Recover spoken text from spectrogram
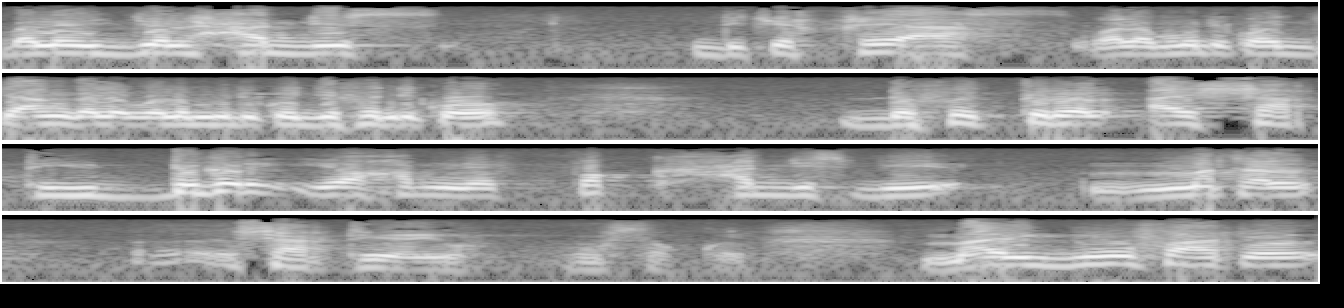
balay jël xaddis di ci xiyaas wala mu di ko jàngale wala mu di ko jëfandikoo dafa tëral ay charte yu dëgër yoo xam ne fokk xadis bi matal euh, charte yooyu mu soog koy Malik bi mu faatoo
